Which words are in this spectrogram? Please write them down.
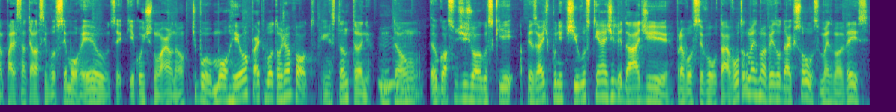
Aparece na tela assim, você morreu, não sei o que, continuar ou não. Tipo, morreu, aperta o botão já volta. Instantâneo. Então, eu gosto de jogos que, apesar de punitivos, tem agilidade pra você voltar. Voltando mais uma vez ao Dark Souls, mais uma vez.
